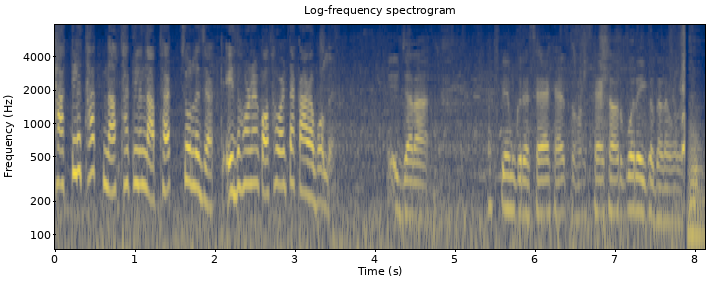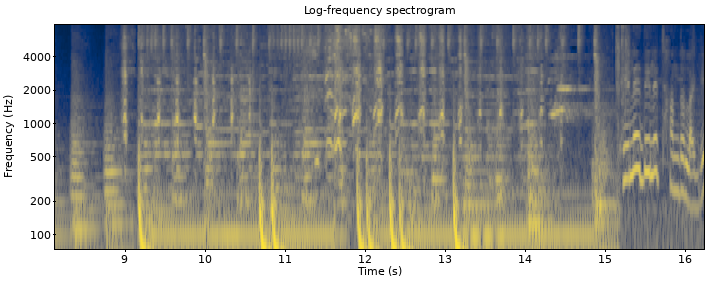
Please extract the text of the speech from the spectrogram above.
থাকলে থাক না থাকলে না থাক চলে যাক এই ধরনের কথাবার্তা কারা বলে এই যারা প্রেম করে স্যা খায় তখন স্যা খাওয়ার পরে এই কথাটা বলে ঠান্ডা লাগে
